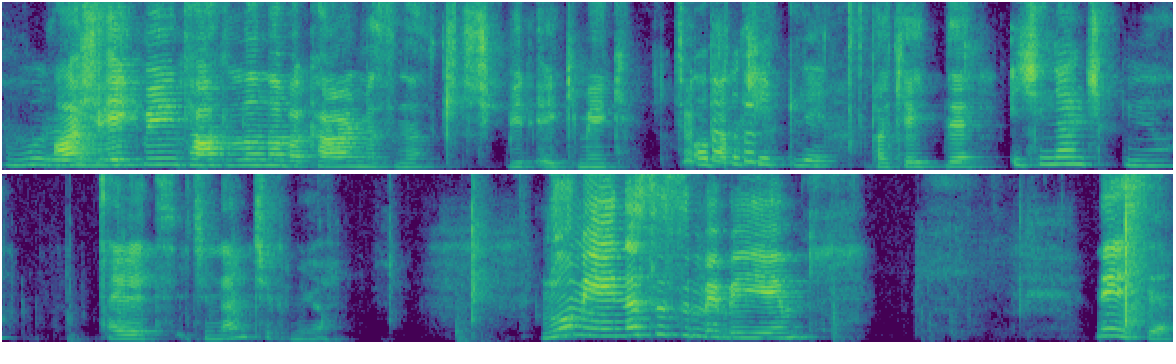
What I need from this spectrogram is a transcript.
Buraya. Ay şu ekmeğin tatlılığına bakar mısınız? Küçücük bir ekmek. Çok O tatlı. paketli. Paketli. İçinden çıkmıyor. Evet içinden çıkmıyor. Rumi nasılsın bebeğim? Neyse.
